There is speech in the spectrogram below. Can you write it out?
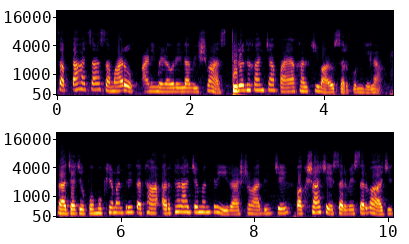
सप्ताहाचा समारोप आणि मिळवलेला विश्वास विरोधकांच्या पायाखालची वाळू सरकून गेला. राज्याचे उपमुख्यमंत्री तथा अर्थ राज्यमंत्री राष्ट्रवादीचे पक्षाचे सर्वेसर्वा अजित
